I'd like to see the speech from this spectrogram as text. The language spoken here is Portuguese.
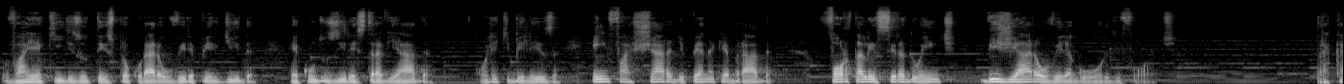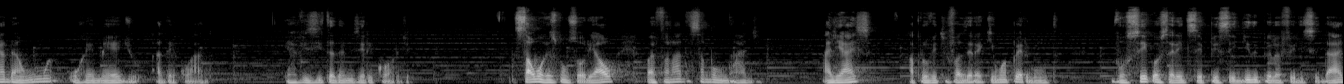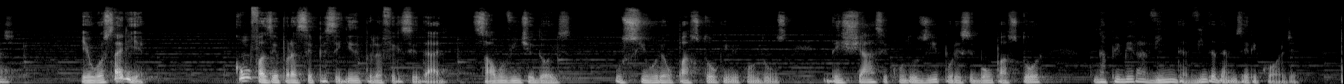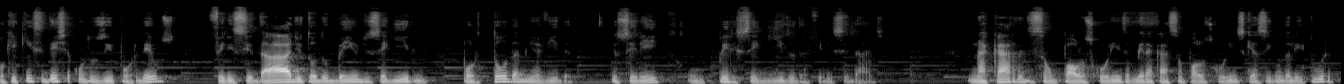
Vai aqui, diz o texto, procurar a ovelha perdida, reconduzir a extraviada, Olha que beleza! Enfaixar a de perna quebrada, fortalecer a doente, vigiar a ovelha gorda e forte. Para cada uma, o remédio adequado. É a visita da misericórdia. Salmo responsorial vai falar dessa bondade. Aliás, aproveito para fazer aqui uma pergunta. Você gostaria de ser perseguido pela felicidade? Eu gostaria. Como fazer para ser perseguido pela felicidade? Salmo 22. O Senhor é o pastor que me conduz. Deixar-se conduzir por esse bom pastor na primeira vinda, vinda da misericórdia. Porque quem se deixa conduzir por Deus, felicidade todo bem de seguir-me por toda a minha vida. Eu serei um perseguido da felicidade. Na carta de São Paulo aos Coríntios, a primeira carta de São Paulo aos Coríntios, que é a segunda leitura,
